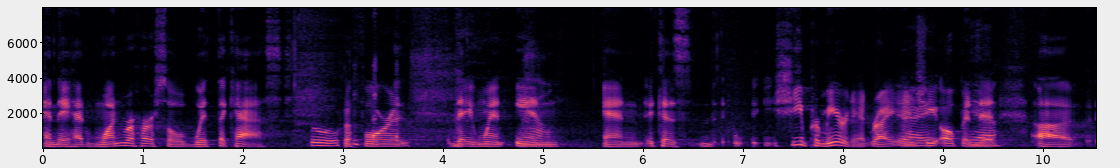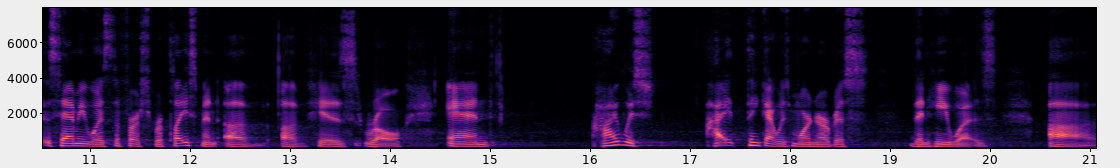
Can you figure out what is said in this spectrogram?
and they had one rehearsal with the cast Ooh. before they went in. Wow. And because she premiered it, right? right. She opened yeah. it. Uh, Sammy was the first replacement of, of his role. And I was, I think I was more nervous than he was. Uh,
